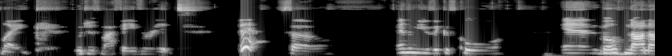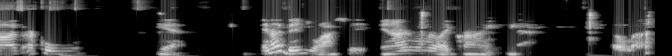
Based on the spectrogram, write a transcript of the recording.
like, which is my favorite. so, and the music is cool. And both mm-hmm. Nanas are cool. Yeah. And I binge watched it, and I remember like crying a lot.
